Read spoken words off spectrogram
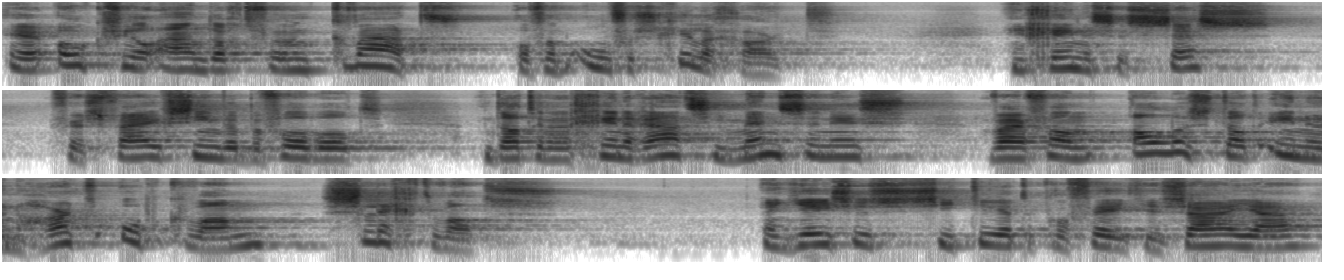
er ook veel aandacht voor een kwaad of een onverschillig hart. In Genesis 6, vers 5 zien we bijvoorbeeld dat er een generatie mensen is waarvan alles dat in hun hart opkwam slecht was. En Jezus citeert de profeet Jezaja,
